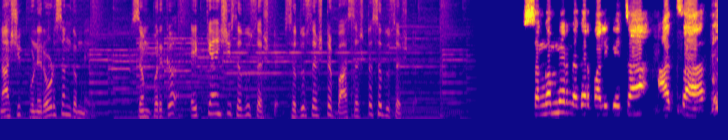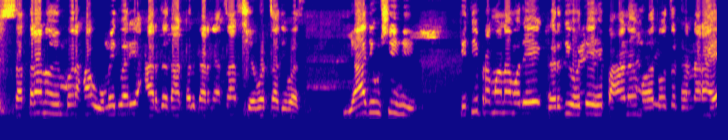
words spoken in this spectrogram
Nashik Pune road Sangamner. संपर्क एक्क्याऐंशी सदुसष्ट सदुसष्ट बासष्ट सदुसष्ट. संगमनेर नगरपालिकेचा आजचा सतरा नोव्हेंबर हा उमेदवारी अर्ज दाखल करण्याचा शेवटचा दिवस. या दिवशीही किती प्रमाणामध्ये गर्दी होते हे पाहणं महत्वाचं ठरणार आहे.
